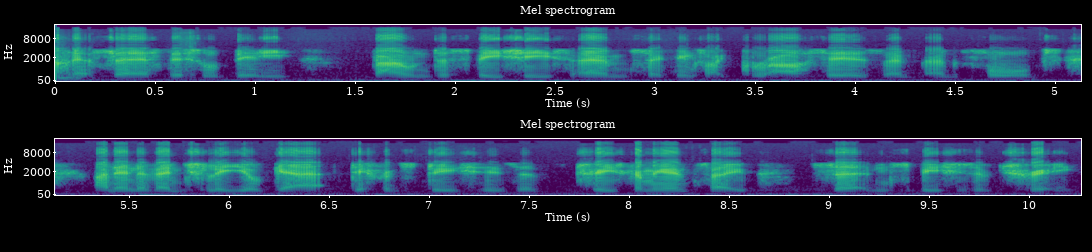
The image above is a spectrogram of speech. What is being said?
And at first, this will be founder species, um, so things like grasses and, and forbs, and then eventually you'll get different species of trees coming in. So certain species of tree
